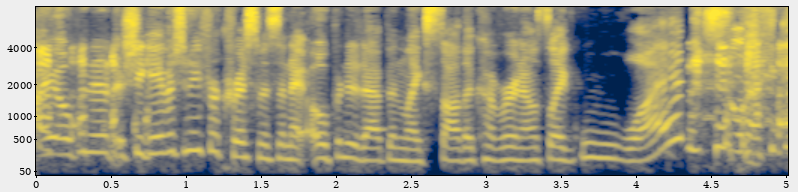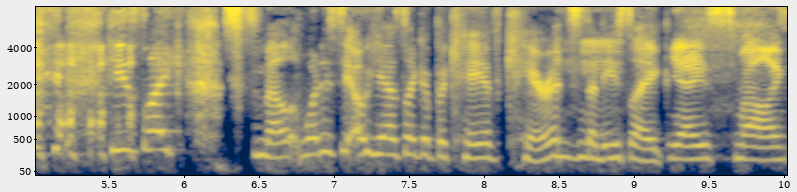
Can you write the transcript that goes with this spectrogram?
I opened it. She gave it to me for Christmas, and I opened it up and like saw the cover, and I was like, "What?" like, he's like, "Smell what is he? Oh, he has like a bouquet of carrots that Mhm. he's like, Yeah, he's smelling.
